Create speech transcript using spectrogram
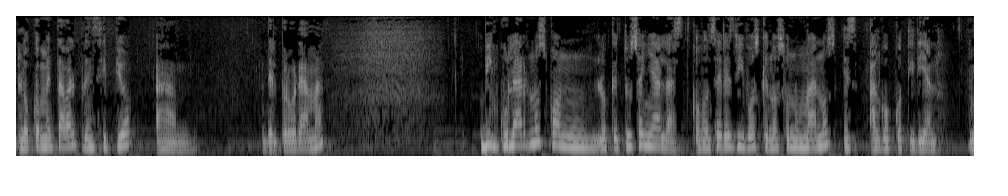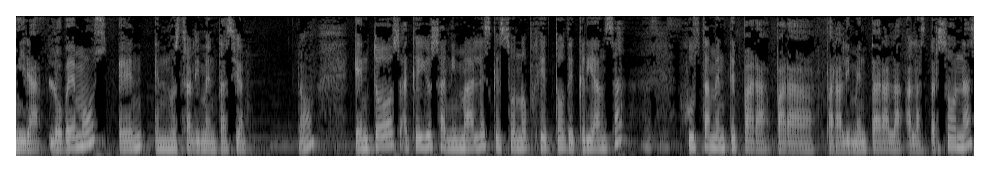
Lo comentaba al principio del programa vincularnos con lo que tú señalas, con seres vivos que no son humanos, es algo cotidiano. Mira, lo vemos en, en nuestra alimentación. ¿no? En todos aquellos animales que son objeto de crianza, justamente para, para, para alimentar a, a, las personas,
